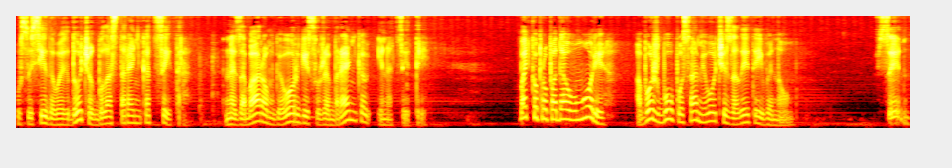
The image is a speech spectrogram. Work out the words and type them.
У сусідових дочок була старенька цитра. Незабаром Георгіс уже бренькав і на цитрі. Батько пропадав у морі або ж був по самі очі залитий вином. Син,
